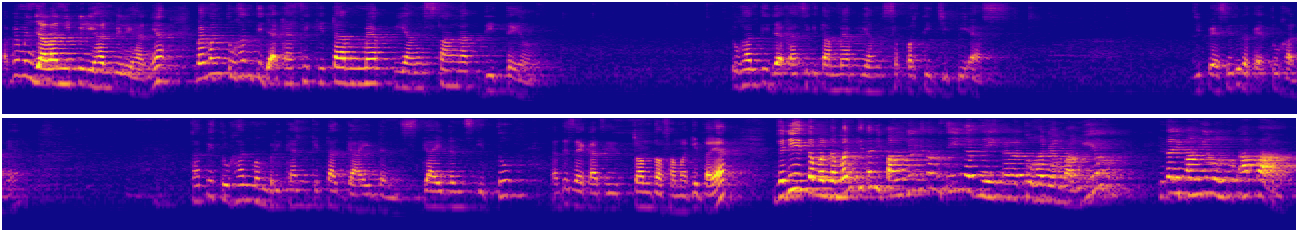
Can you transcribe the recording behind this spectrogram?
Tapi menjalani pilihan-pilihannya, memang Tuhan tidak kasih kita map yang sangat detail. Tuhan tidak kasih kita map yang seperti GPS. GPS itu udah kayak Tuhan ya. Tapi Tuhan memberikan kita guidance. Guidance itu nanti saya kasih contoh sama kita ya. Jadi teman-teman kita dipanggil kita mesti ingat nih karena Tuhan yang panggil. Kita dipanggil untuk apa?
